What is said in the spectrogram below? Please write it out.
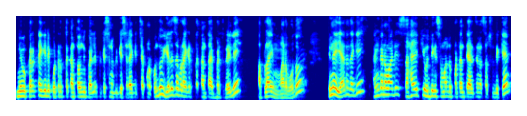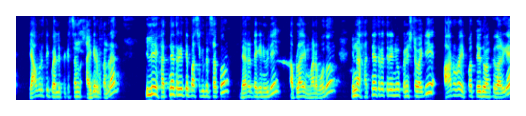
ನೀವು ಕರೆಕ್ಟ್ ಆಗಿ ಇಲ್ಲಿ ಕೊಟ್ಟಿರ್ತಕ್ಕಂಥ ಒಂದು ಕ್ವಾಲಿಫಿಕೇಶನ್ ಬಗ್ಗೆ ಸರಿಯಾಗಿ ಚೆಕ್ ಮಾಡ್ಕೊಂಡು ಎಲಿಜಿಬಲ್ ಆಗಿರ್ತಕ್ಕಂಥ ಅಭ್ಯರ್ಥಿಗಳಲ್ಲಿ ಅಪ್ಲೈ ಮಾಡಬಹುದು ಇನ್ನು ಎರಡನೇದಾಗಿ ಅಂಗನವಾಡಿ ಸಹಾಯಕಿ ಹುದ್ದೆಗೆ ಸಂಬಂಧಪಟ್ಟಂತೆ ಅರ್ಜಿನ ಸಲ್ಲಿಸೋದಕ್ಕೆ ಯಾವ ರೀತಿ ಕ್ವಾಲಿಫಿಕೇಶನ್ ಆಗಿರ್ಬೇಕಂದ್ರೆ ಇಲ್ಲಿ ಹತ್ತನೇ ತರಗತಿ ಪಾಸ್ ಆಗಿದ್ರೆ ಸಾಕು. ಡೈರೆಕ್ಟ್ ಆಗಿ ನೀವು ಇಲ್ಲಿ ಅಪ್ಲೈ ಮಾಡಬಹುದು ಇನ್ನ ಹತ್ತನೇ ತರಗತಿಯಲ್ಲಿ ನೀವು ಕನಿಷ್ಠವಾಗಿ ಆರ್ನೂರ ಇಪ್ಪತ್ತೈದು ಅಂಕಗಳಿಗೆ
